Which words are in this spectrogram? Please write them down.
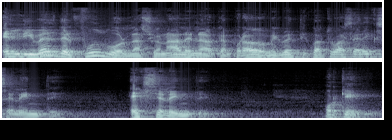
El nivel del fútbol nacional en la temporada 2024 va a ser excelente, excelente. ¿Por qué?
